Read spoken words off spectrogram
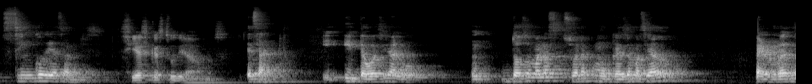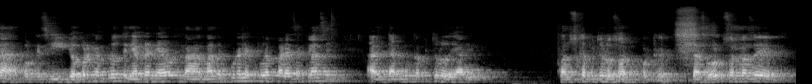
cinco días antes. Si es que estudiábamos. Exacto. Y, y te voy a decir algo. Dos semanas suena como que es demasiado, pero no es nada. Porque si yo, por ejemplo, tenía planeado nada más de pura lectura para esa clase, aventarme un capítulo diario. ¿Cuántos capítulos son? Porque te aseguro que son más de,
